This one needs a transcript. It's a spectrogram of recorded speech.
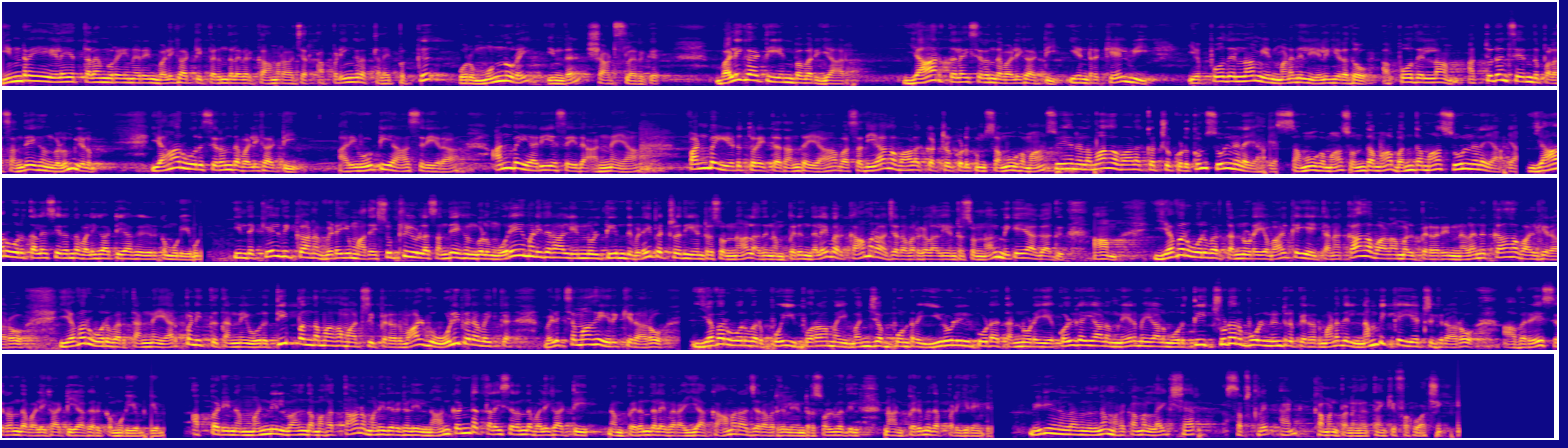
இன்றைய இளைய தலைமுறையினரின் வழிகாட்டி பெருந்தலைவர் காமராஜர் அப்படிங்கிற தலைப்புக்கு ஒரு முன்னுரை இந்த ஷார்ட்ஸில் இருக்குது வழிகாட்டி என்பவர் யார்? யார் தலை சிறந்த வழிகாட்டி என்ற கேள்வி எப்போதெல்லாம் என் மனதில் எழுகிறதோ அப்போதெல்லாம் அத்துடன் சேர்ந்து பல சந்தேகங்களும் எழும். யார் ஒரு சிறந்த வழிகாட்டி? அறிவூட்டிய ஆசிரியரா? அன்பை அறிய செய்த அன்னையா? பண்பை எடுத்துரைத்த தந்தையா? வசதியாக வாழ கற்றுக் கொடுக்கும் சமூகமா? சுயநலமாக வாழ கற்றுக் கொடுக்கும் சூழ்நிலையா? சமூகமா? சொந்தமா? பந்தமா? சூழ்நிலையா? யார் ஒரு தலை சிறந்த வழிகாட்டியாக இருக்க முடியும்? இந்த கேள்விக்கான விடையும் அதை சுற்றியுள்ள சந்தேகங்களும் ஒரே மனிதரால் என்னுள் தீர்ந்து விடைபெற்றது என்று சொன்னால் அது நம் பெருந்தலைவர் காமராஜர் அவர்களால் என்று சொன்னால் மிகையாகாது. ஆம் எவர் ஒருவர் தன்னுடைய வாழ்க்கையை தனக்காக வாழாமல் பிறரின் நலனுக்காக வாழ்கிறாரோ எவர் ஒருவர் தன்னை அர்ப்பணித்து தன்னை ஒரு தீப்பந்தமாக மாற்றி பிறர் வாழ்வு ஒளிபெற வைக்க வெளிச்சமாக இருக்கிறாரோ எவர் ஒருவர் பொய் பொறாமை வஞ்சம் போன்ற இருளில் கூட தன்னுடைய கொள்கையாலும் நேர்மையாலும் ஒரு தீச்சுடர் போல் நின்று பிறர் மனதில் நம்பிக்கை ஏற்றுகிறாரோ அவரே சிறந்த வழிகாட்டியாக இருக்கும் இருக்க முடியும். அப்படி நம் மண்ணில் வாழ்ந்த மகத்தான மனிதர்களில் நான் கண்ட தலை சிறந்த வழிகாட்டி நம் பெருந்தலைவர் ஐயா காமராஜர் அவர்கள் என்று சொல்வதில் நான் பெருமிதப்படுகிறேன். வீடியோ நல்லா இருந்ததுன்னா மறக்காமல் like share subscribe and comment பண்ணுங்கள் தேங்க்யூ ஃபார் வாட்சிங்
